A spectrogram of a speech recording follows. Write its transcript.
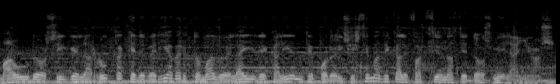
Mauro sigue la ruta que debería haber tomado el aire caliente por el sistema de calefacción hace 2000 años.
